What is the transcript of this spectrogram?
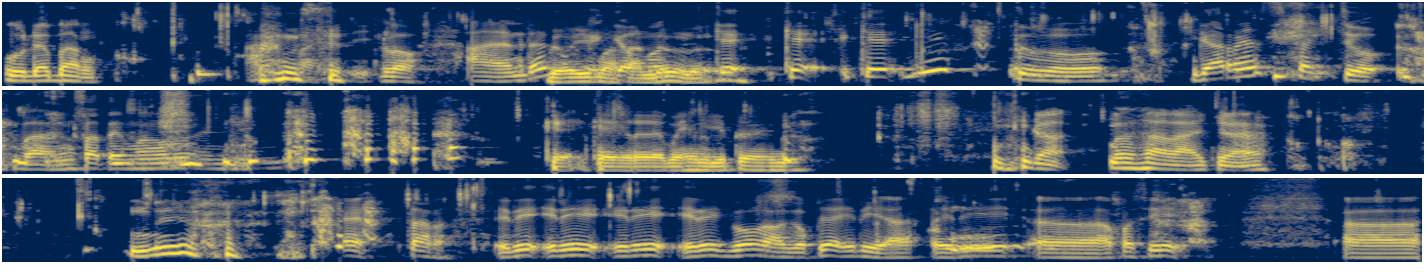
Udah bang. Apa sih loh anda megang makan dulu. kayak kayak kayak gitu nggak respect cuk bangsat emang lu. Kayak kayak remehin gitu ya. Enggak, masalahnya. Ini eh tar ini ini ini ini gue nganggapnya ini ya ini eh, apa sih eh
